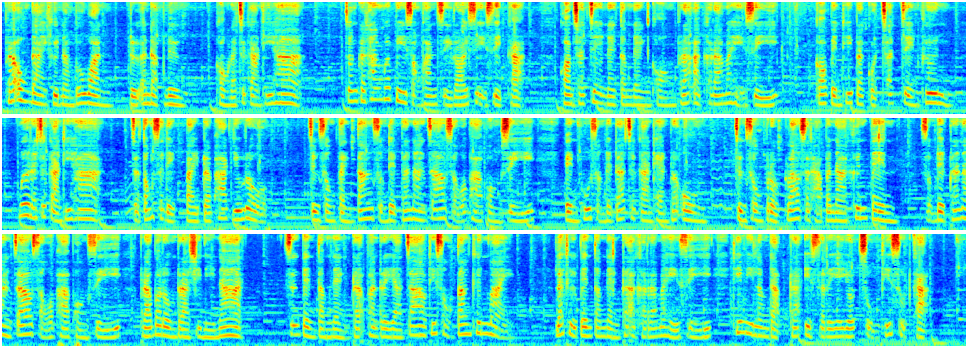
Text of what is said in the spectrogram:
พระองค์ใดคือ number one หรืออันดับหนึ่งของรัชกาลที่ 5 จนกระทั่งเมื่อปี 2440 ค่ะ ความชัดเจนในตำแหน่งของพระอัครมเหสี ก็เป็นที่ปรากฏชัดเจนขึ้น เมื่อรัชกาลที่ 5 จะต้องเสด็จไปประพาสยุโรป จึงทรงแต่งตั้งสมเด็จพระนางเจ้าสาวภาผ่องศรีเป็นผู้สำเร็จราชการแทนพระองค์ จึงทรงโปรดเกล้าสถาปนาขึ้นเป็น สมเด็จพระนางเจ้าสาวภาผ่องศรีพระบรมราชินีนาถซึ่งเป็นตำแหน่งพระภรรยาเจ้าที่ทรงตั้งขึ้นใหม่ และถือเป็นตำแหน่งพระอัครมเหสีที่มีลำดับพระอิสริยยศสูงที่สุดค่ะ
